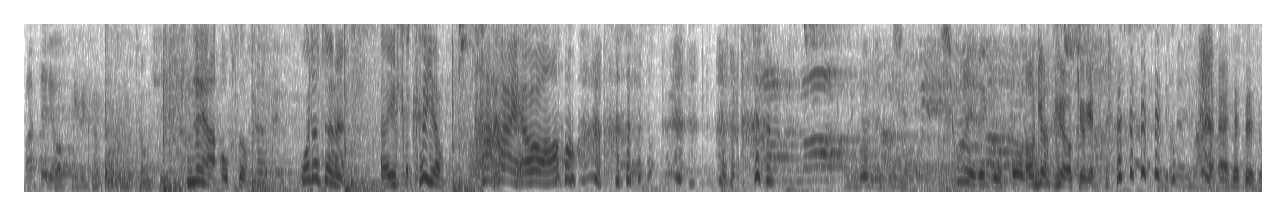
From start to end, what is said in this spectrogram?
배터리 어떻게 갖고 정신. 충전이 아- 없어. 꽂았잖아. 아 이거 켜져 하하 형. 10분에 이런 게 없어. 오케이 오케이 오케이 오케이. 아, 됐어 됐어.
